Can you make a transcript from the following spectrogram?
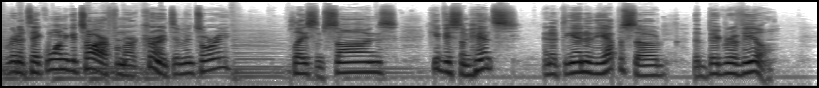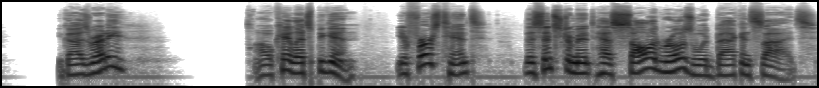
we're going to take one guitar from our current inventory, play some songs, give you some hints, and at the end of the episode, the big reveal. You guys ready? Okay, let's begin. Your first hint this instrument has solid rosewood back and sides.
